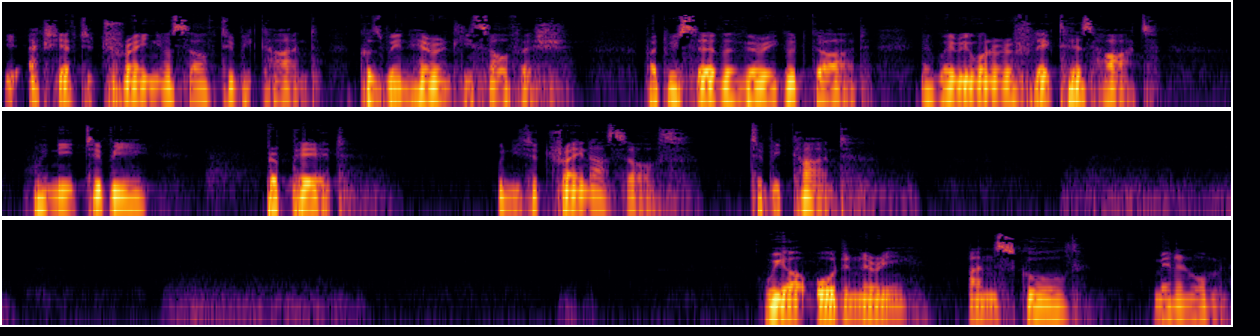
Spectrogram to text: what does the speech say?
You actually have to train yourself to be kind because we're inherently selfish. But we serve a very good God. And when we want to reflect His heart, we need to be prepared. We need to train ourselves to be kind. We are ordinary, unschooled men and women.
